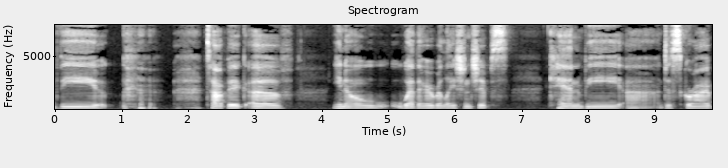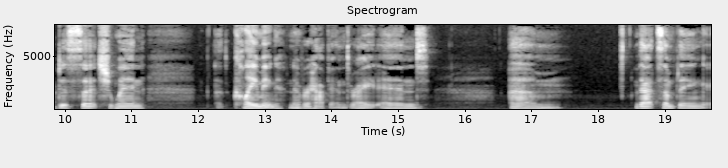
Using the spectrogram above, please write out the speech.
the topic of, you know, whether relationships can be uh, described as such when claiming never happened, right? And um, that's something,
